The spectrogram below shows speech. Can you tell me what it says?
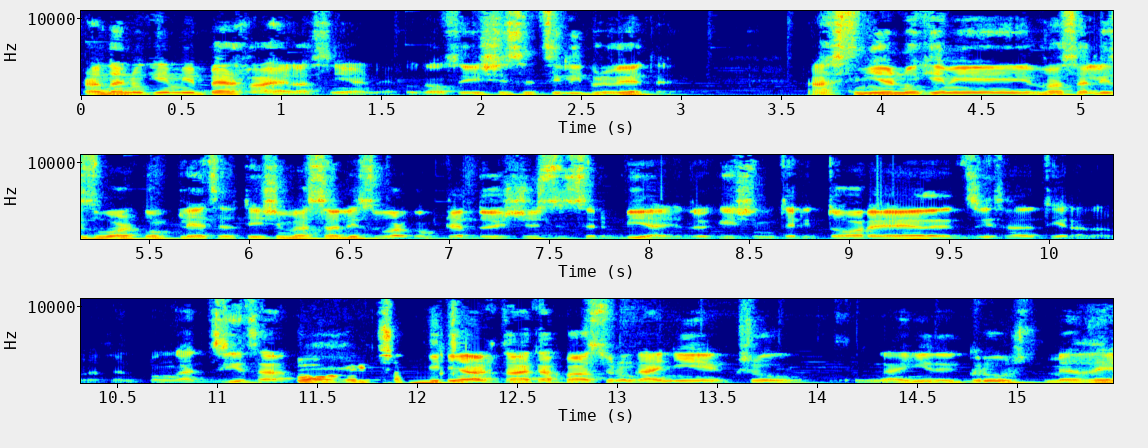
prandaj nuk kemi bërë hajër asnjëherë, kupton se ishin secili për vete. Asnjëherë nuk jemi vasalizuar komplet, se të ishim vasalizuar komplet do ishte si Serbia, që do kishim territore edhe të gjitha të tjera, domethënë, po nga të gjitha. Po, Serbia ata ka pasur nga një kështu, nga një grusht me dhe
